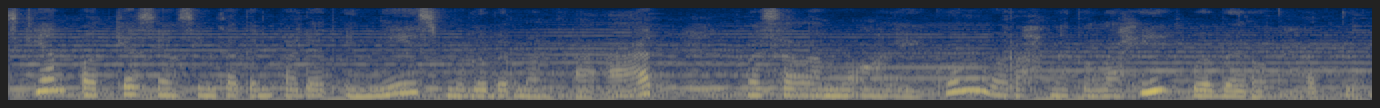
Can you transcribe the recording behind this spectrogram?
Sekian podcast yang singkat dan padat ini, semoga bermanfaat. Wassalamualaikum warahmatullahi wabarakatuh.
